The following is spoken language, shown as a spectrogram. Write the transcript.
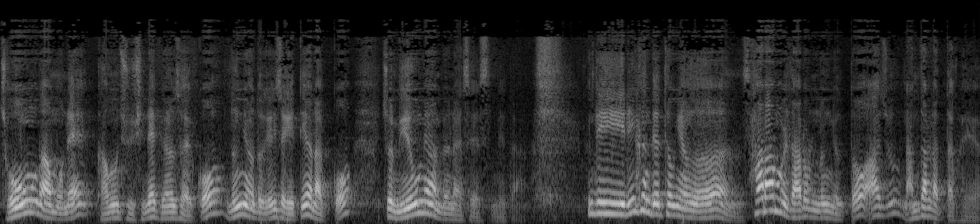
좋은 가문의 가문 출신의 변호사였고 능력도 굉장히 뛰어났고 좀 유명한 변호사였습니다. 근데 이 링컨 대통령은 사람을 다루는 능력도 아주 남달랐다고 해요.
